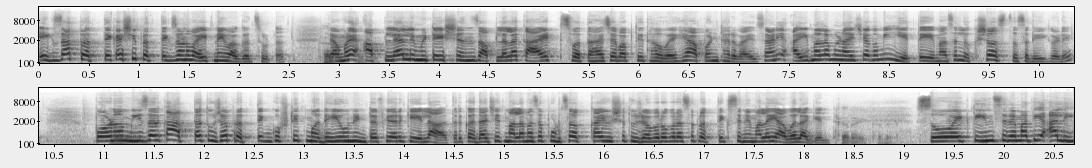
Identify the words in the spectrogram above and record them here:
एक्झॅक्ट प्रत्येकाशी प्रत्येक जण वाईट नाही वागत सुटत. त्यामुळे आपल्या लिमिटेशन्स आपल्याला काय स्वतःच्या बाबतीत हवंय हे आपण ठरवायचं. आणि आई मला म्हणायची अगं मी येते. माझं लक्ष असतं सगळीकडे. पण मी जर का आत्ता तुझ्या प्रत्येक गोष्टीत मध्ये येऊन इंटरफिअर केला तर कदाचित मला माझं पुढचं अख्खं आयुष्य तुझ्याबरोबर असं प्रत्येक सिनेमाला यावं लागेल. सो एक तीन सिनेमा ती आली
